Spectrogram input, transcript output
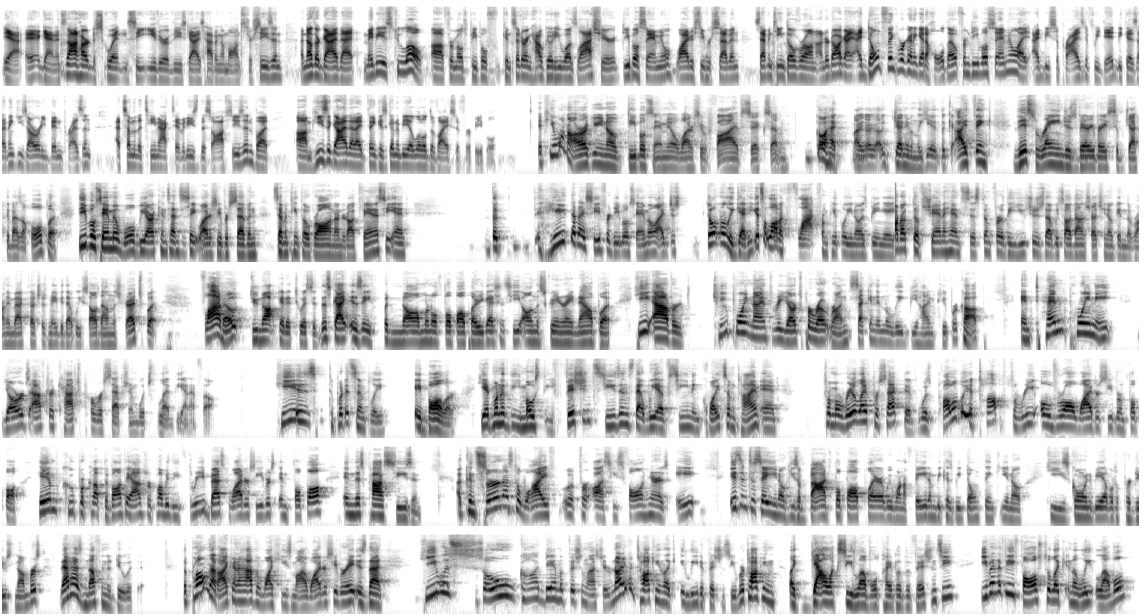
Yeah, again, it's not hard to squint and see either of these guys having a monster season. Another guy that maybe is too low uh, for most people, considering how good he was last year, Deebo Samuel, wide receiver seven, 17th overall on underdog. I, I don't think we're going to get a holdout from Deebo Samuel. I, would be surprised if we did because I think he's already been present at some of the team activities this offseason. But um, he's a guy that I think is going to be a little divisive for people. If you want to argue, you know, Deebo Samuel, wide receiver five, six, seven, go ahead. Mm. I, I, genuinely, he, I think this range is very, very subjective as a whole. But Deebo Samuel will be our consensus eight wide receiver seven, 17th overall on underdog fantasy. And the hate that I see for Deebo Samuel, I just don't really get. He gets a lot of flack from people, you know, as being a product of Shanahan's system for the usage that we saw down the stretch, you know, getting the running back touches maybe that we saw down the stretch. But flat out, do not get it twisted. This guy is a phenomenal football player. You guys can see on the screen right now, but he averaged 2.93 yards per route run, second in the league behind Cooper Kupp, and 10.8 yards after catch per reception, which led the NFL. He is, to put it simply, a baller. He had one of the most efficient seasons that we have seen in quite some time. And from a real life perspective, was probably a top three overall wide receiver in football. Him, Cooper Kupp, Davante Adams were probably the three best wide receivers in football in this past season. A concern as to why uh, for us he's fallen here as eight isn't to say, you know, he's a bad football player. We want to fade him because we don't think, you know, he's going to be able to produce numbers. That has nothing to do with it. The problem that I kind of have and why he's my wide receiver eight is that he was so goddamn efficient last year. We're not even talking like elite efficiency. We're talking like galaxy level type of efficiency. Even if he falls to like an elite level,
